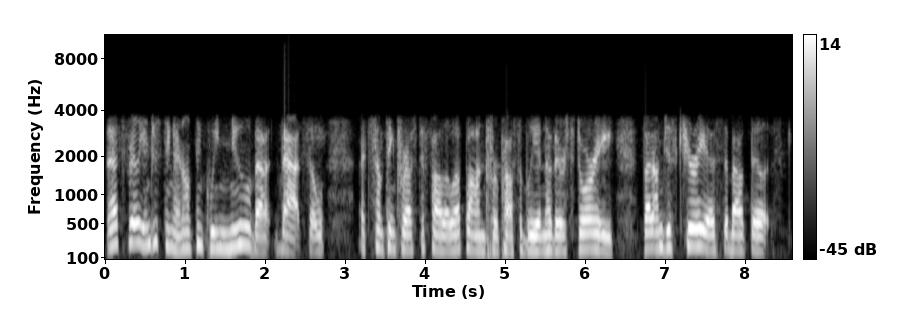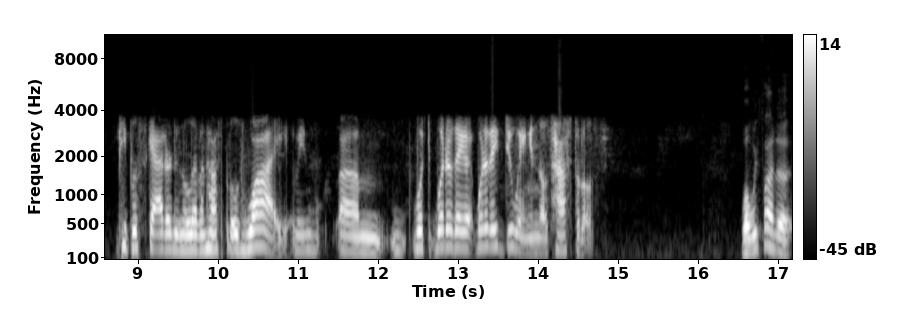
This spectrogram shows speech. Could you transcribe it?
That's really interesting. I don't think we knew about that. So it's something for us to follow up on for possibly another story. But I'm just curious about the people scattered in 11 hospitals. Why? I mean, um, what, what, are they, what are they doing in those hospitals? Well, we find a,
